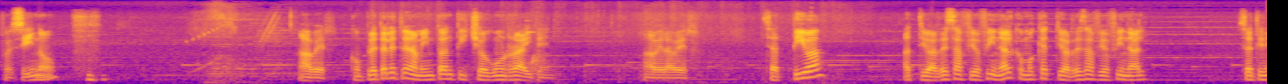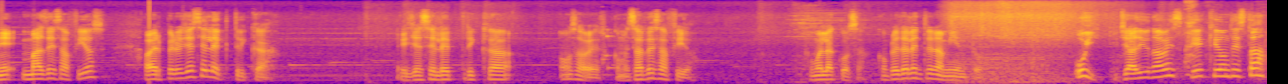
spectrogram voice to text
pues sí, ¿no? a ver, completa el entrenamiento anti-Shogun Raiden. A ver, a ver. ¿Se activa? Activar desafío final. ¿Cómo que activar desafío final? O sea, tiene más desafíos. A ver, pero ella es eléctrica. Ella es eléctrica. Vamos a ver, comenzar desafío. ¿Cómo es la cosa? Completa el entrenamiento. ¡Uy! ¿Ya de una vez? ¿Qué? ¿Qué? ¿Dónde está?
